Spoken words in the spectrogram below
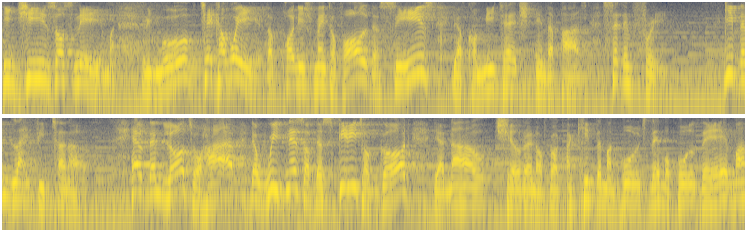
in Jesus' name. Remove, take away the punishment of all the sins they have committed in the past. Set them free. Give them life eternal Help them, Lord, to have the witness of the Spirit of God. They are now children of God. And keep them and hold them, uphold them uh,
